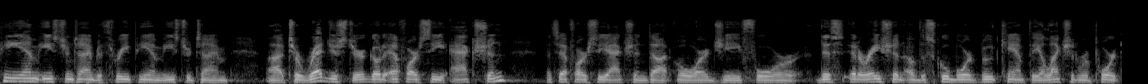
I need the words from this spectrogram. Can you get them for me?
p.m. Eastern Time to 3 p.m. Eastern Time. Uh, to register, go to FRC Action. That's frcaction.org for this iteration of the School Board Boot Camp, the election report.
